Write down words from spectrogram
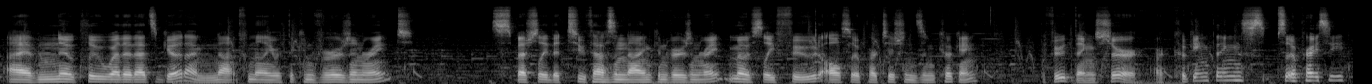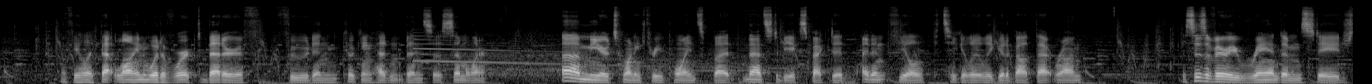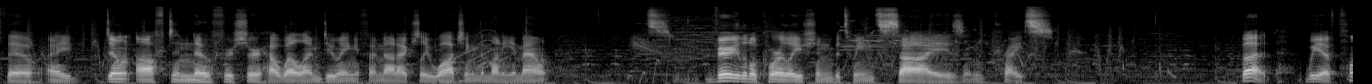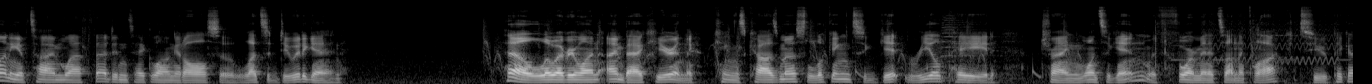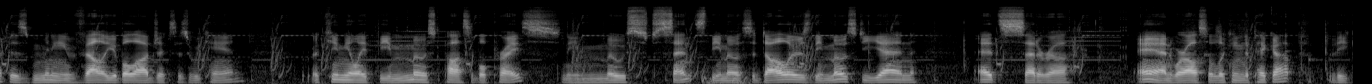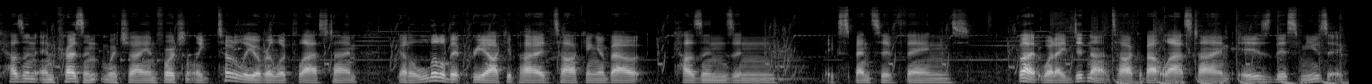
I have no clue whether that's good. I'm not familiar with the conversion rate. Especially the 2009 conversion rate. Mostly food, also partitions and cooking. The food things, sure. Are cooking things so pricey? I feel like that line would have worked better if food and cooking hadn't been so similar. A mere 23 points, but that's to be expected. I didn't feel particularly good about that run. This is a very random stage, though. I don't often know for sure how well I'm doing if I'm not actually watching the money amount. It's very little correlation between size and price. But we have plenty of time left. That didn't take long at all, so let's do it again. Hello everyone, I'm back here in the King's Cosmos looking to get real paid. Trying once again with 4 minutes on the clock to pick up as many valuable objects as we can. Accumulate the most possible price, the most cents, the most dollars, the most yen, etc. And we're also looking to pick up the cousin and present, which I unfortunately totally overlooked last time. Got a little bit preoccupied talking about cousins and expensive things. But what I did not talk about last time is this music.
